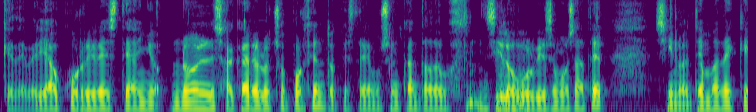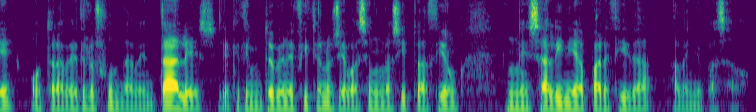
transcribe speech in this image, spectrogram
que debería ocurrir este año, no el sacar el 8%, que estaríamos encantados si lo volviésemos a hacer, sino el tema de que otra vez los fundamentales y el crecimiento de beneficios nos llevasen a una situación en esa línea parecida al año pasado.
